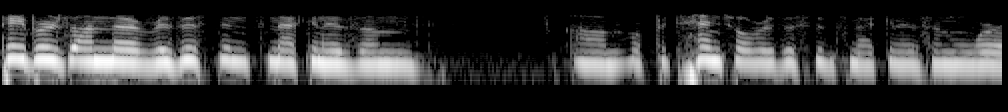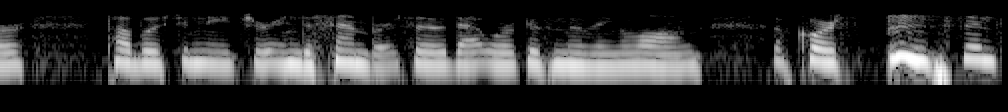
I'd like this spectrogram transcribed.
papers on the resistance mechanism um, or potential resistance mechanism were published in Nature in December. So that work is moving along. Of course, since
